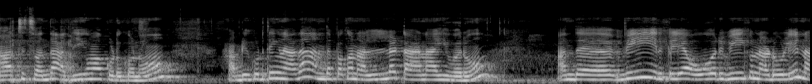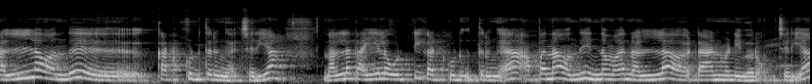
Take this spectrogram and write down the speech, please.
நாச்சஸ் வந்து அதிகமாக கொடுக்கணும். அப்படி கொடுத்தீங்கன்னா தான் அந்த பக்கம் நல்லா டேன் ஆகி வரும். அந்த வி இருக்கு இல்லையா ஒவ்வொரு வீக்கும் நடுவுலையும் நல்லா வந்து கட் கொடுத்துருங்க சரியா? நல்லா தையலை ஒட்டி கட் கொடுத்துருங்க. அப்போ தான் வந்து இந்த மாதிரி நல்லா டேன் பண்ணி வரும் சரியா?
